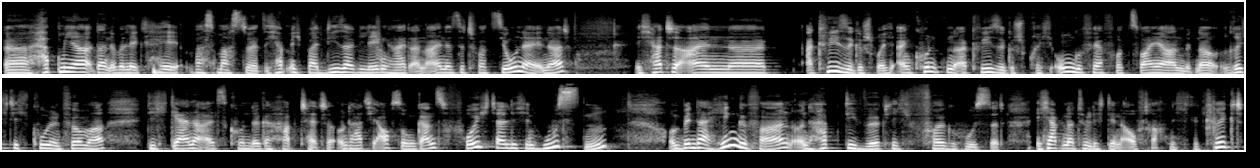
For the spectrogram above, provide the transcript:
äh, habe mir dann überlegt, hey, was machst du jetzt? Ich habe mich bei dieser Gelegenheit an eine Situation erinnert. Ich hatte eine Akquisegespräch, ein Kundenakquisegespräch ungefähr vor zwei Jahren mit einer richtig coolen Firma, die ich gerne als Kunde gehabt hätte. Und da hatte ich auch so einen ganz fürchterlichen Husten und bin da hingefahren und habe die wirklich voll gehustet. Ich habe natürlich den Auftrag nicht gekriegt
